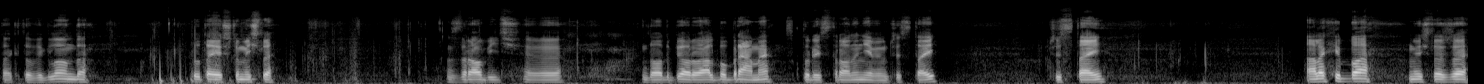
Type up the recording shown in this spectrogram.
tak to wygląda. Tutaj jeszcze myślę zrobić e, do odbioru albo bramę, z której strony, nie wiem czy z tej, czy z tej. Ale chyba myślę, że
